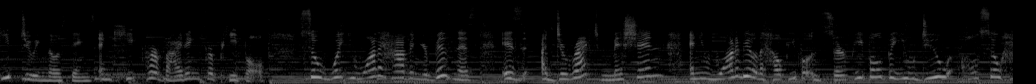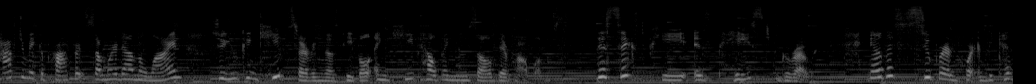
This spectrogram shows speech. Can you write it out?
keep doing those things and keep providing for people. So, what you want to have in your business is a direct mission and you want to be able to help people and serve people, but you do also have to make a profit somewhere down the line so you can keep serving those people and keep helping them solve their problems. The sixth P is paced growth. Now, this is super important because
